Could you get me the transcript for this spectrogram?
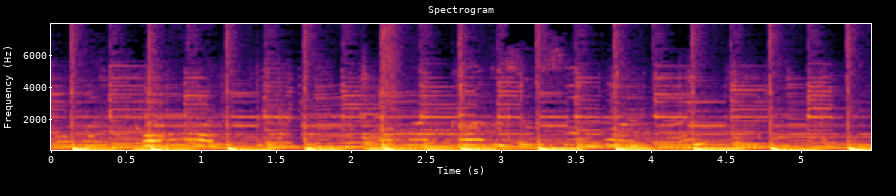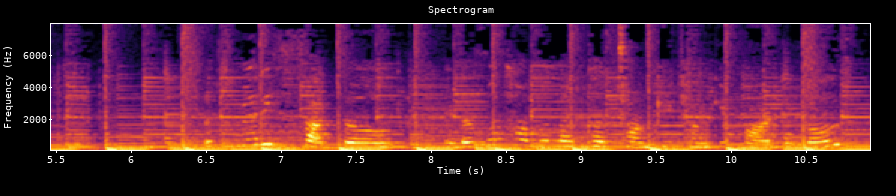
Oh my god. Oh my god, this is so good. It's very subtle. It does not have a, like a chunky chunky particles.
